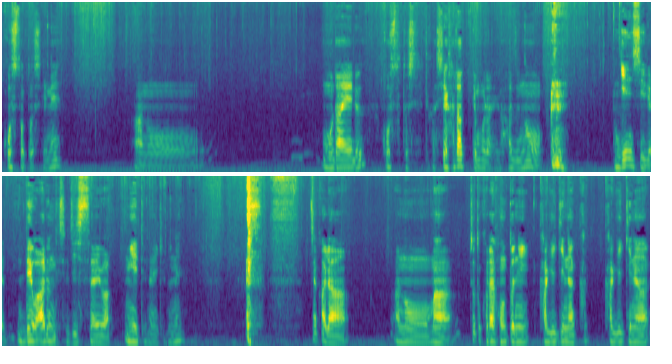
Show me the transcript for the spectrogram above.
コストとしてねあのもらえるコストとしてとか支払ってもらえるはずの原資ではあるんですよ実際は。見えてないけどね。だからあのまあちょっとこれは本当に過激な過激な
